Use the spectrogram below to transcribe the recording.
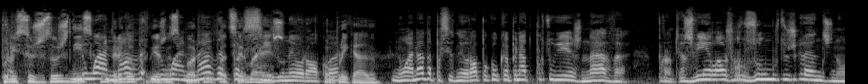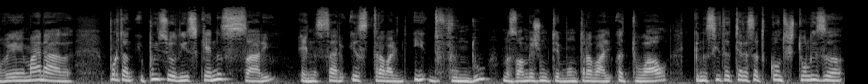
Por isso Jesus disse não há que o nada, português não há no nada parecido na Europa, complicado. Não há nada parecido na Europa com o campeonato português, nada. Pronto, eles veem lá os resumos dos grandes, não veem mais nada. Portanto, por isso eu disse que é necessário é necessário esse trabalho de fundo, mas ao mesmo tempo um trabalho atual que necessita ter essa contextualiza,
